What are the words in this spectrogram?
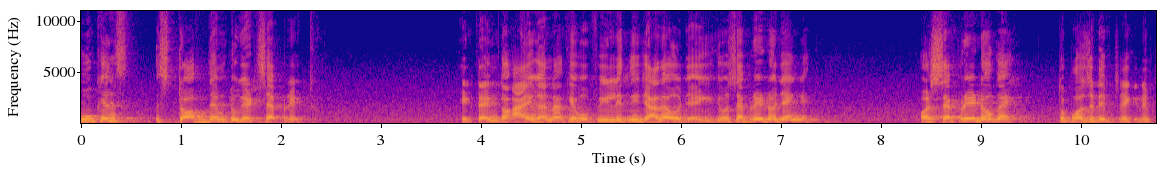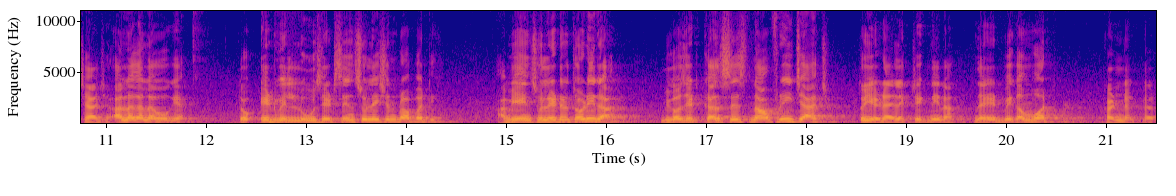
who can stop them to get separate एक टाइम तो आएगा ना कि वो फ़ील्ड इतनी ज़्यादा हो जाएगी कि वो सेपरेट हो जाएँगे। और सेपरेट हो गए तो पॉजिटिव नेगेटिव चार्ज अलग अलग हो गया। तो it will lose its insulation property अब ये इंसुलेटर थोड़ी रहा because it consist now free charge तो ये डायलैक्ट्रिक नहीं रहा then it become what conductor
